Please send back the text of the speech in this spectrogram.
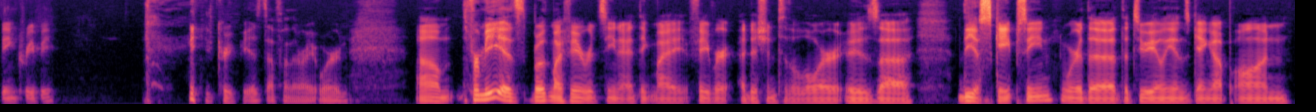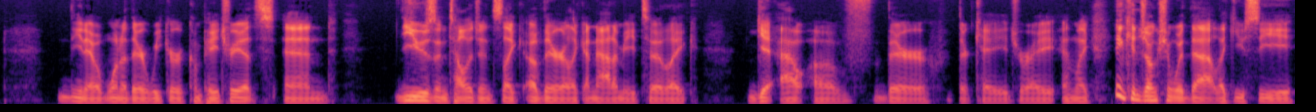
being creepy. creepy is definitely the right word. Um, for me, it's both my favorite scene. I think my favorite addition to the lore is uh, the escape scene where the the two aliens gang up on you know one of their weaker compatriots and use intelligence like of their like anatomy to like get out of their their cage right and like in conjunction with that like you see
